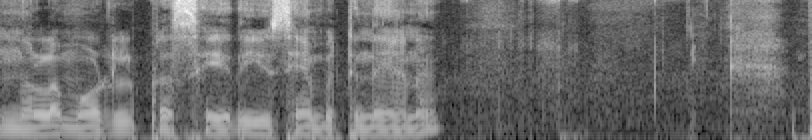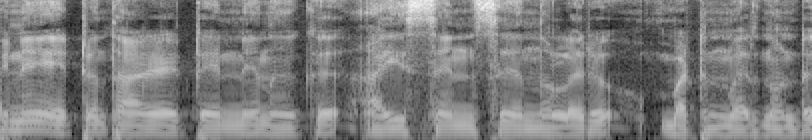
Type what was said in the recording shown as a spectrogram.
എന്നുള്ള മോഡൽ പ്രസ് ചെയ്ത് യൂസ് ചെയ്യാൻ പറ്റുന്നതാണ്. പിന്നെ ഏറ്റവും താഴെയായിട്ട് തന്നെ നിങ്ങൾക്ക് ഐ സെൻസ് എന്നുള്ളൊരു ബട്ടൺ വരുന്നുണ്ട്.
